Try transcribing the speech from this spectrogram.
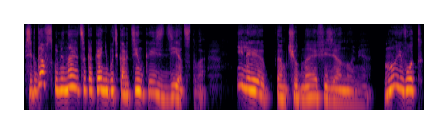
всегда вспоминается какая-нибудь картинка из детства или там чудная физиономия. Ну и вот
